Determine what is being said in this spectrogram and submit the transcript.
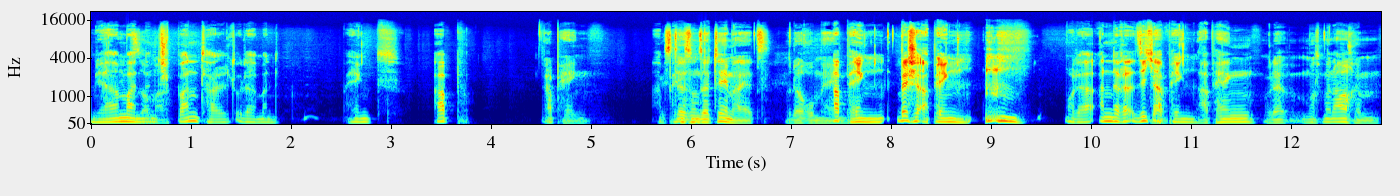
Ja, man Sommer. entspannt halt oder man hängt ab. Abhängen. Ist Abhängen. das unser Thema jetzt? Oder rumhängen? Abhängen, Wäsche abhängen oder andere sich Ab- abhängen. Abhängen oder muss man auch im.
